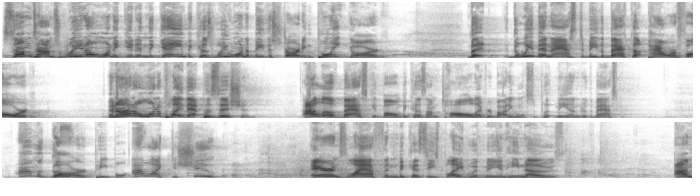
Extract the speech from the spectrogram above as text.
Sometimes we don't want to get in the game because we want to be the starting point guard, but we've been asked to be the backup power forward, and I don't want to play that position. I love basketball because I'm tall, everybody wants to put me under the basket. I'm a guard, people. I like to shoot. Aaron's laughing because he's played with me and he knows. I'm,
